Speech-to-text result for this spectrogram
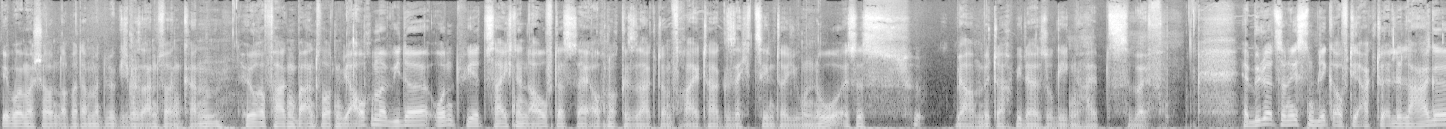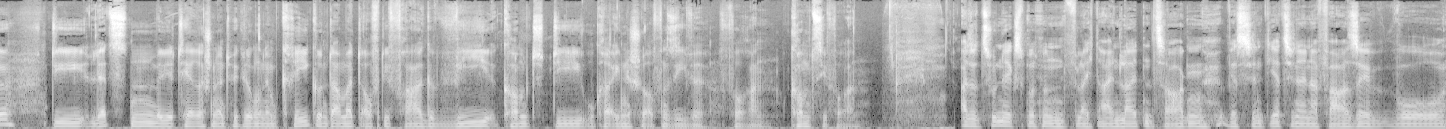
Wir wollen mal schauen, ob er damit wirklich was anfangen kann. Hörerfragen beantworten wir auch immer wieder und wir zeichnen auf, das sei auch noch gesagt, am Freitag, 16. Juni. Es ist ja, Mittag wieder so gegen halb zwölf. Herr Bühler, zunächst ein Blick auf die aktuelle Lage, die letzten militärischen Entwicklungen im Krieg und damit auf die Frage, wie kommt die ukrainische Offensive voran? Kommt sie voran? Also zunächst muss man vielleicht einleitend sagen, wir sind jetzt in einer Phase, wo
